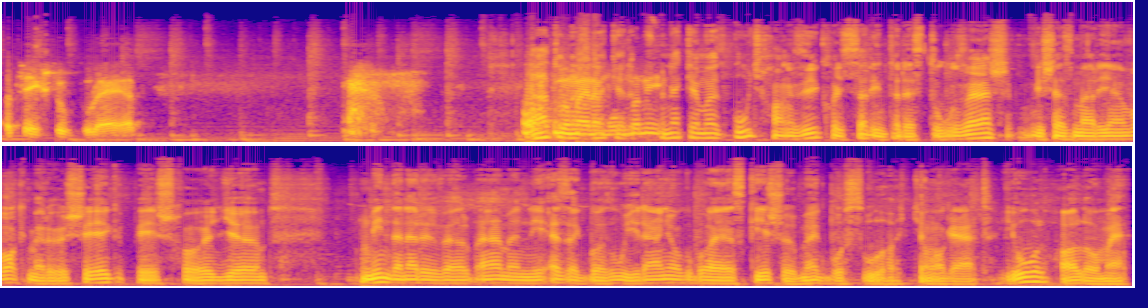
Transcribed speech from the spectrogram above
a cég struktúráját. hát, tudom erre neked, mondani. Nekem ez úgy hangzik, hogy szerinted ez túlzás, és ez már ilyen vakmerőség, és hogy minden erővel elmenni ezekbe az új irányokba, ez később megbosszulhatja magát. Jól hallom-e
